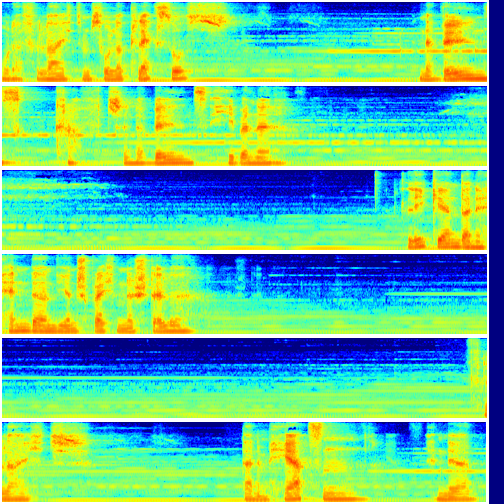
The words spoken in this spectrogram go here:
Oder vielleicht im Solarplexus in der Willenskraft, in der Willensebene. Leg gern deine Hände an die entsprechende Stelle. Vielleicht deinem Herzen in der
